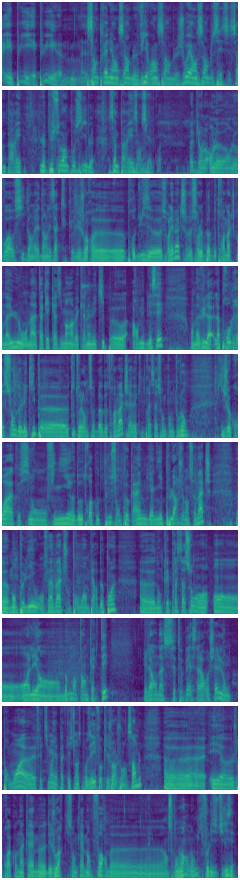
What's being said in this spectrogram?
Et puis, et puis euh, s'entraîner ensemble, vivre ensemble, jouer ensemble, ça me paraît le plus souvent possible, ça me paraît essentiel. Quoi. Oui, puis on, le, voit aussi dans les, dans les actes que les joueurs produisent sur les matchs. Sur le bloc de trois matchs qu'on a eu, où on a attaqué quasiment avec la même équipe, hormis blessés on a vu la, progression de l'équipe euh, tout au long de ce bloc de trois matchs avec une prestation contre Toulon qui je crois que si on finit euh, deux ou trois coups de plus on peut quand même gagner plus largement ce match euh, Montpellier où on fait un match où pour moi on perd deux points donc les prestations ont, allé en augmentant en qualité et là, on a cette baisse à La Rochelle. Donc, pour moi, effectivement, il n'y a pas de question à se poser. Il faut que les joueurs jouent ensemble. et je crois qu'on a quand même des joueurs qui sont quand même en forme en ce moment. Donc, il faut les utiliser.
